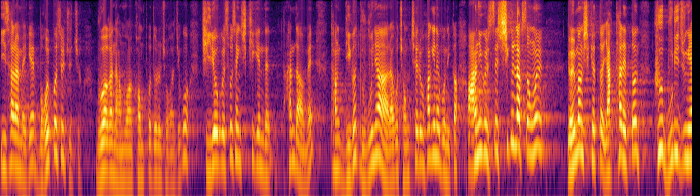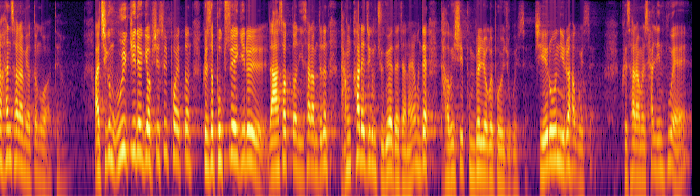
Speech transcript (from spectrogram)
이 사람에게 먹을 것을 주죠. 무화과 나무와 건포도를 줘가지고 기력을 소생시키게 한 다음에 당 네가 누구냐라고 정체를 확인해 보니까 아니 글쎄 시글락성을 멸망시켰던 약탈했던 그 무리 중에 한 사람이었던 것 같아요. 아 지금 울 기력이 없이 슬퍼했던 그래서 복수의 길을 나섰던 이 사람들은 단칼에 지금 죽여야 되잖아요. 근데 다윗이 분별력을 보여주고 있어요. 지혜로운 일을 하고 있어요. 그 사람을 살린 후에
